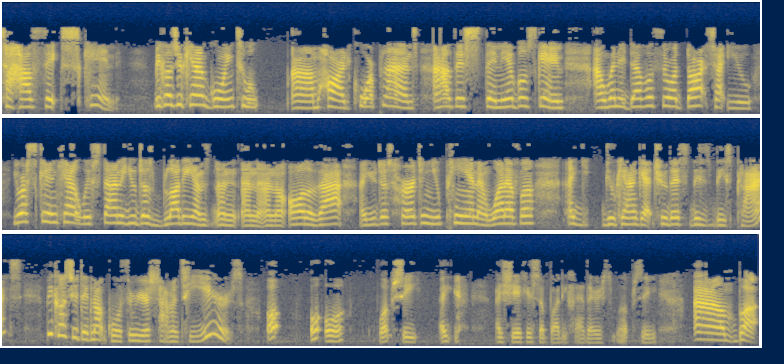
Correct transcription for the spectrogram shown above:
to have thick skin because you can't go into um, hardcore plans and have this tenable skin. And when the devil throw darts at you your skin can't withstand it. You just bloody and, and, and, and all of that. And you just hurting you pain and whatever. And you can't get through this these these plans because you did not go through your 70 years. Oh, oh, oh, whoopsie. I, I shaking some body feathers. Whoopsie. Um, but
